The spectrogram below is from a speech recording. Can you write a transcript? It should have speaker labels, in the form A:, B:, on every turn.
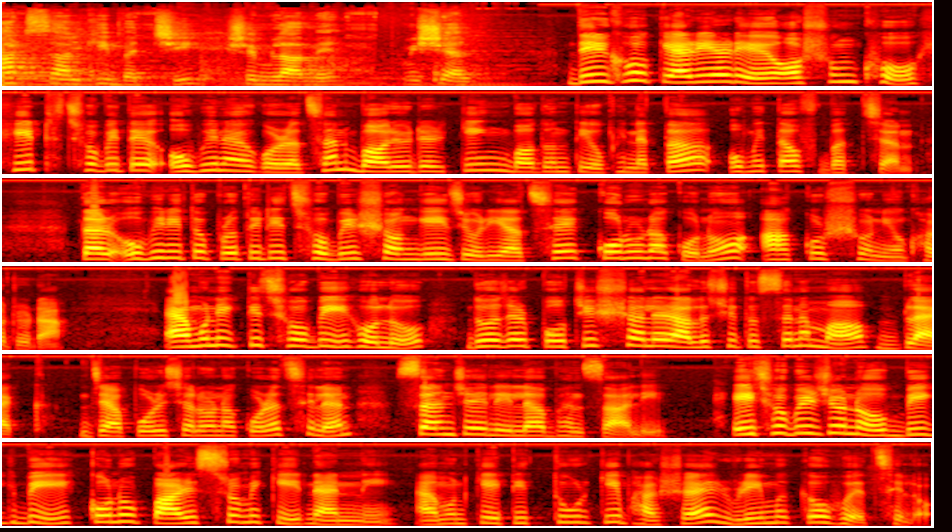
A: पाँच साल की बच्ची शिमला में मिशेल
B: দীর্ঘ ক্যারিয়ারে অসংখ্য হিট ছবিতে অভিনয় করেছেন বলিউডের কিংবদন্তি অভিনেতা অমিতাভ বচ্চন তার অভিনীত প্রতিটি ছবির সঙ্গেই জড়িয়ে আছে কোনো না কোনো আকর্ষণীয় ঘটনা এমন একটি ছবি হল দু সালের আলোচিত সিনেমা ব্ল্যাক যা পরিচালনা করেছিলেন সঞ্জয় লীলা ভনসালি এই ছবির জন্য বিগ বি কোনো পারিশ্রমিকই নেননি এমনকি এটি তুর্কি ভাষায় রিমেকও হয়েছিল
